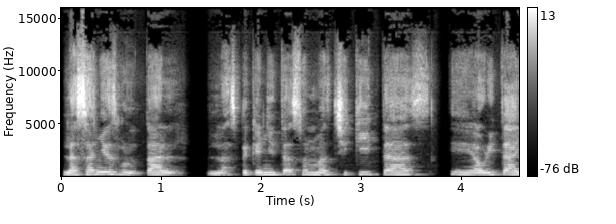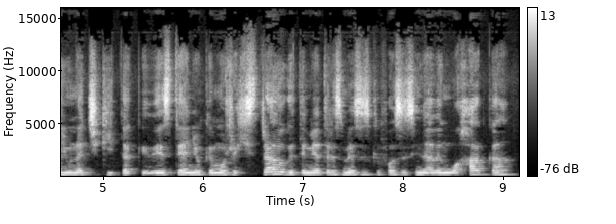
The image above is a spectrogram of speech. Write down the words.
la hazaña es brutal. Las pequeñitas son más chiquitas. Eh, ahorita hay una chiquita que de este año que hemos registrado, que tenía tres meses, que fue asesinada en Oaxaca,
